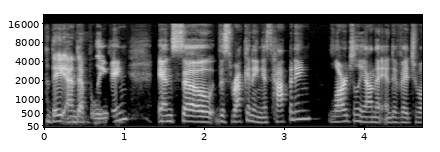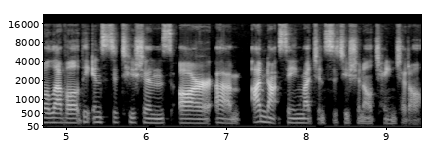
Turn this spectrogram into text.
They end up leaving, and so this reckoning is happening largely on the individual level. The institutions are. Um, I'm not seeing much institutional change at all.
